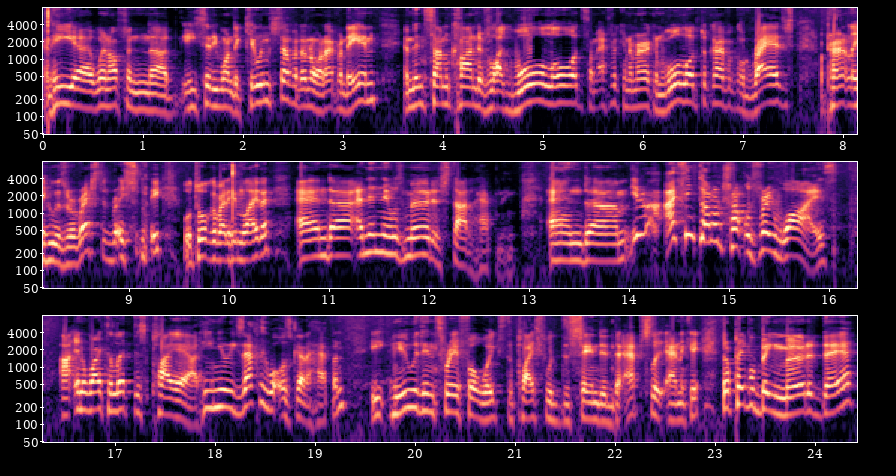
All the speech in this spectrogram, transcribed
and he uh, went off and uh, he said he wanted to kill himself. I don't know what happened to him. And then some kind of like warlord, some African American warlord, took over called Raz, apparently, who was arrested recently. We'll talk about him later. And uh, and then there was murders started happening. And um, you know, I think Donald Trump was very wise uh, in a way to let this play out. He knew exactly what was going to happen. He knew within three or four weeks the place would descend into absolute anarchy. There were people being murdered there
